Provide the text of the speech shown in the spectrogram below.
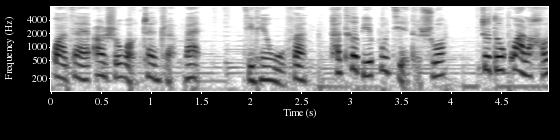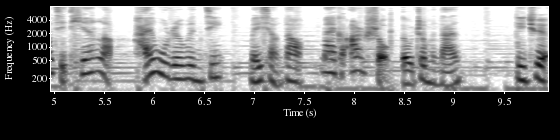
挂在二手网站转卖。今天午饭，他特别不解地说：“这都挂了好几天了，还无人问津。没想到卖个二手都这么难。”的确，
